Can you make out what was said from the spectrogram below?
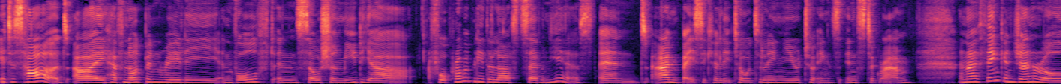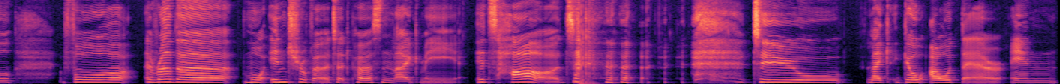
it is hard. I have not been really involved in social media for probably the last seven years. And I'm basically totally new to Instagram. And I think in general, for a rather more introverted person like me, it's hard to like go out there in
